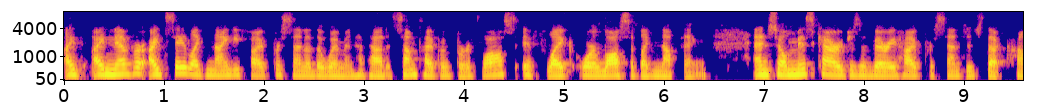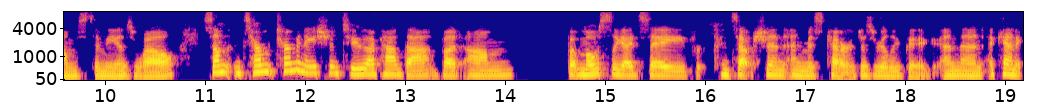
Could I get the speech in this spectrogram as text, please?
I, I never i'd say like 95% of the women have had some type of birth loss if like or loss of like nothing and so miscarriage is a very high percentage that comes to me as well. Some term, termination too i've had that but um but mostly i'd say conception and miscarriage is really big. And then again it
